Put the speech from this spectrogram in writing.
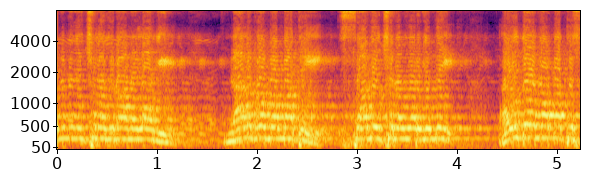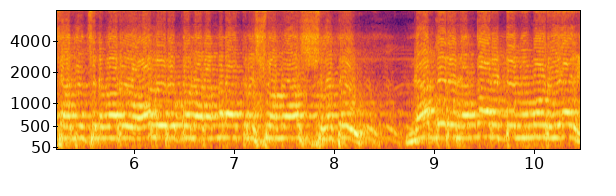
ఎనిమిది ఇంచుల దూరాన్ని లాగి నాలుగో బహుమతి సాధించడం జరిగింది. ఐదవ మత సాధించిన వారు ఆలూరు కొన రంగనాయకుల స్వామి ఆశలతో నాగూరి రంగారెడ్డి మెమోరియల్.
